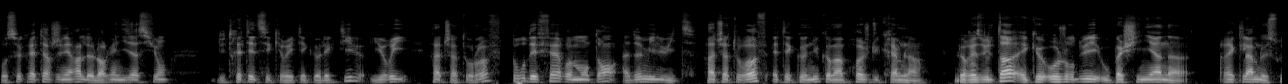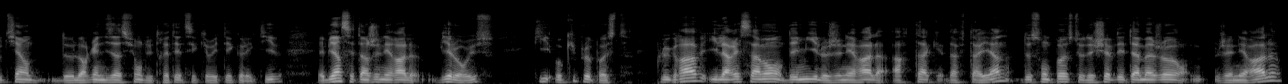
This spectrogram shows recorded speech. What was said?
au secrétaire général de l'Organisation du traité de sécurité collective, Yuri Khachaturov, pour des faits remontant à 2008. Khachaturov était connu comme un proche du Kremlin. Le résultat est qu'aujourd'hui où Pachinian réclame le soutien de l'Organisation du traité de sécurité collective, eh bien c'est un général biélorusse qui occupe le poste. Plus grave, il a récemment démis le général Artak Davtayan de son poste de chef d'état-major général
